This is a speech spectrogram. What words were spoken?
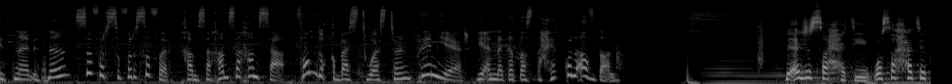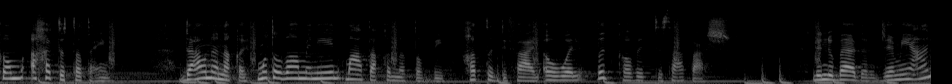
22 000 555 فندق Best Western Premier لأنك تستحق الأفضل. لأجل صحتي وصحتكم أخذت التطعيم. دعونا نقف متضامنين مع طاقمنا الطبي خط الدفاع الأول ضد كوفيد-19 لنبادر جميعا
